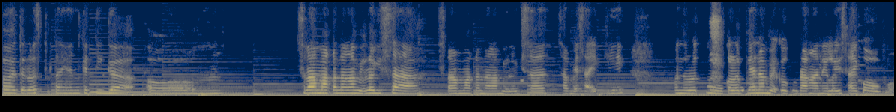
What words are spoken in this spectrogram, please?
Oh, terus pertanyaan ketiga, Om, selama kenal ambil Loisa, selama kenal ambil Loisa sampai saiki, menurutmu kelebihan ambil kekurangan Loisa itu apa?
